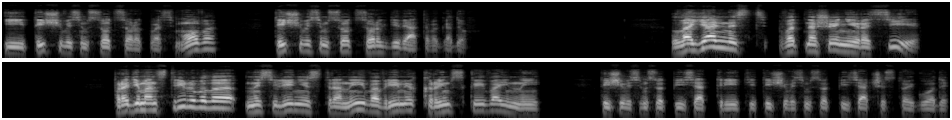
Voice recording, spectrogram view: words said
и 1848-1849 годов. Лояльность в отношении России продемонстрировало население страны во время Крымской войны 1853-1856 годы,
